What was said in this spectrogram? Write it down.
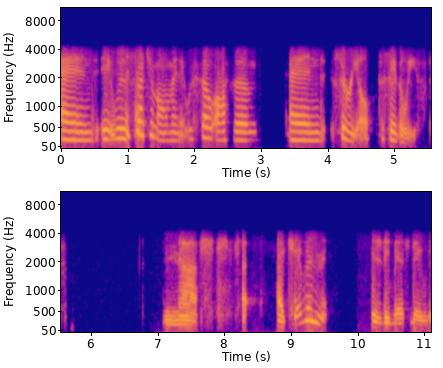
And it was such a moment. It was so awesome and surreal, to say the least. Nice. Uh, uh, Kevin is the best dude.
